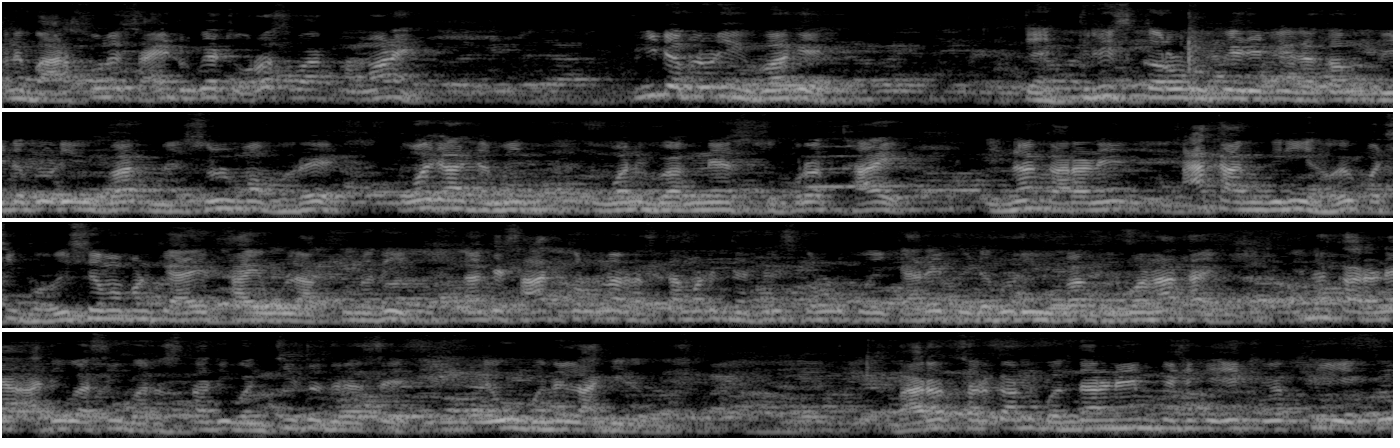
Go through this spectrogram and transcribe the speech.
અને બારસો ને સાઠ રૂપિયા ચોરસ વાર પ્રમાણે પીડબ્લ્યુડી વિભાગે તેત્રીસ કરોડ રૂપિયા જેટલી રકમ પીડબ્લ્યુડી વિભાગ મહેસૂલમાં ભરે, તો જ આ જમીન વન વિભાગને સુપ્રત થાય. એના કારણે આ કામગીરી હવે પછી ભવિષ્યમાં પણ ક્યારેય થાય એવું લાગતું નથી. કારણ કે સાત કરોડના રસ્તા માટે તેત્રીસ કરોડ કોઈ ક્યારેય પીડબ્લ્યુડી વિભાગ ભરવા ના થાય. એના કારણે આદિવાસી રસ્તાથી વંચિત જ રહેશે એવું મને લાગી રહ્યું છે. ભારત સરકારનું બંધારણ એમ કહે છે કે એક વ્યક્તિ એકલો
